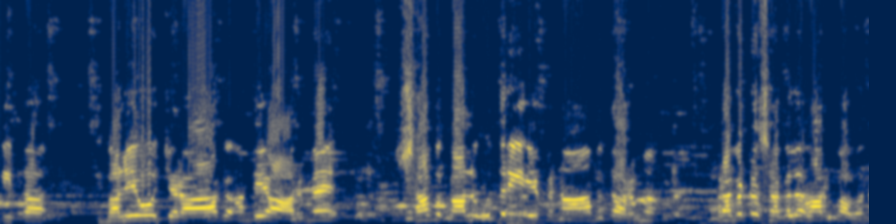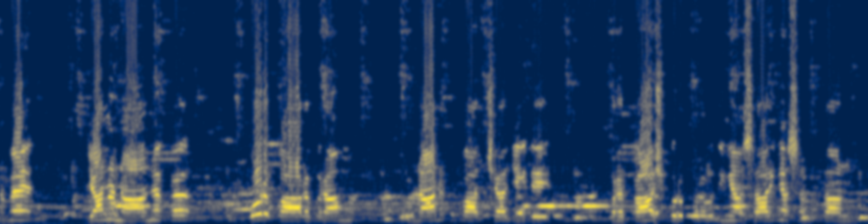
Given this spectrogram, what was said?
ਕੀਤਾ। ਬਲਿਓ ਚਿਰਾਗ ਅੰਧਿਆਰ ਮੈਂ, ਸਭ ਕਲ ਉਧਰੀ ਇੱਕ ਨਾਮ ਧਰਮ, ਪ੍ਰਗਟ ਸਗਲ ਹਰ ਭਵਨ ਮੈਂ, ਜਨ ਨਾਨਕ ਗੁਰ ਪਾਰ ਬ੍ਰਹਮ ਗੁਰੂ ਨਾਨਕ ਪਾਤਸ਼ਾਹ ਜੀ ਦੇ ਪ੍ਰਕਾਸ਼ ਗੁਰਪੁਰਬ ਦੀਆਂ ਸਾਰੀਆਂ ਸੰਗਤਾਂ ਨੂੰ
